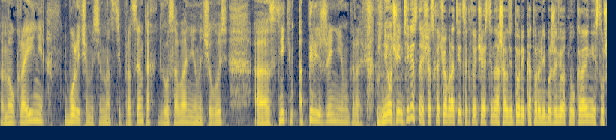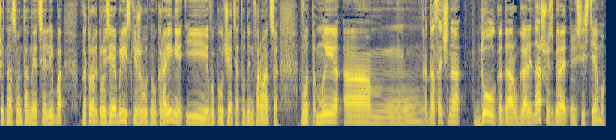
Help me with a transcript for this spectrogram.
на Украине более чем на 17% голосование началось э, с неким опережением графика. Мне очень интересно, я сейчас хочу обратиться к той части нашей аудитории, которая либо живет на Украине и слушает нас в интернете, либо у которых друзья и близкие живут на Украине, и вы получаете оттуда информацию. Вот мы э, достаточно долго да, ругали нашу избирательную систему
